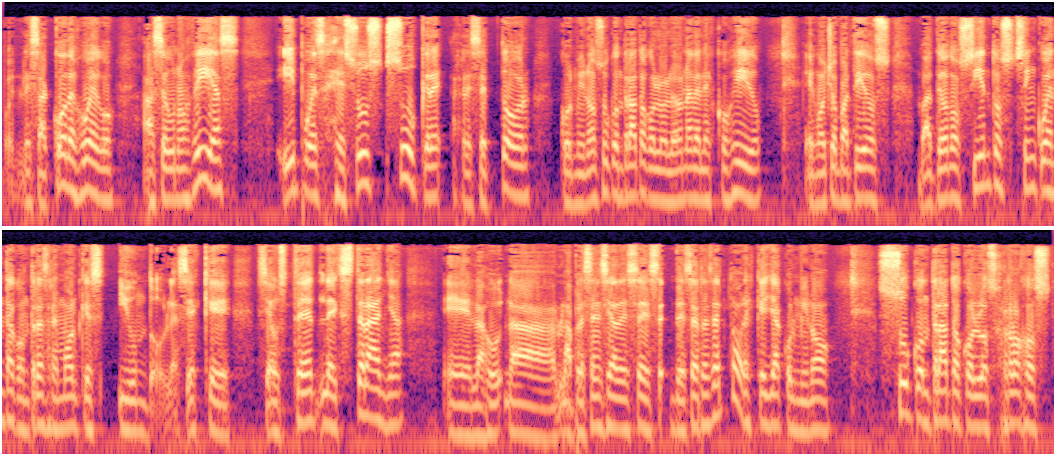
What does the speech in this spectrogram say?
pues, le sacó de juego hace unos días. Y pues Jesús Sucre, receptor, culminó su contrato con los Leones del Escogido. En ocho partidos bateó 250 con tres remolques y un doble. Así es que si a usted le extraña eh, la, la- la presencia de ese, de ese receptor, es que ya culminó su contrato con los Rojos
